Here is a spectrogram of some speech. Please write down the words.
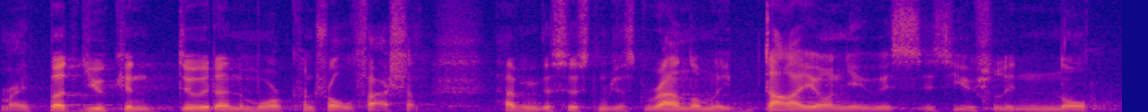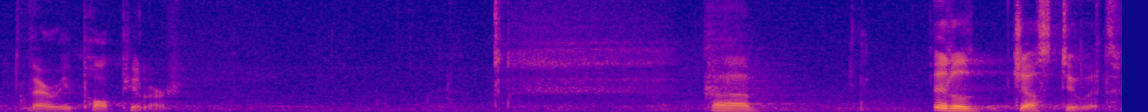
right? But you can do it in a more controlled fashion. Having the system just randomly die on you is, is usually not very popular. Uh, it'll just do it.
